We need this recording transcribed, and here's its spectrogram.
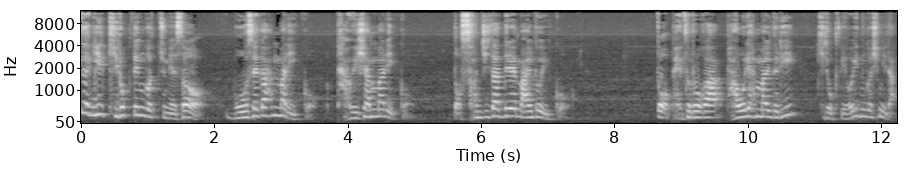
이 기록된 것 중에서 모세가 한 말이 있고 다윗이 한 말이 있고 또 선지자들의 말도 있고 또 베드로가 바울이 한 말들이 기록되어 있는 것입니다.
